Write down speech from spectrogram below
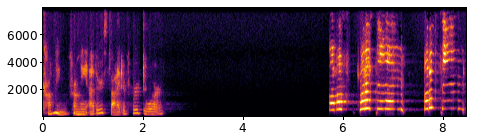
coming from the other side of her door. Let us, let us in! Let us in!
